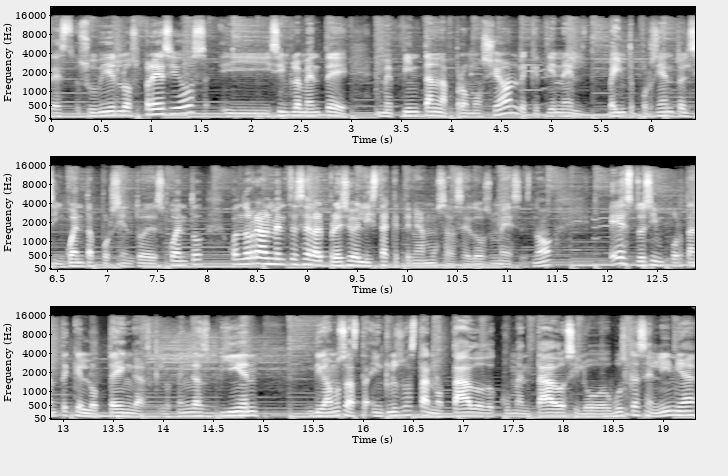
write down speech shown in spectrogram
es subir los precios y simplemente me pintan la promoción de que tiene el 20%, el 50% de descuento, cuando realmente ese era el precio de lista que teníamos hace dos meses, ¿no? Esto es importante que lo tengas, que lo tengas bien digamos, hasta, incluso hasta anotado, documentado. Si lo buscas en línea,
